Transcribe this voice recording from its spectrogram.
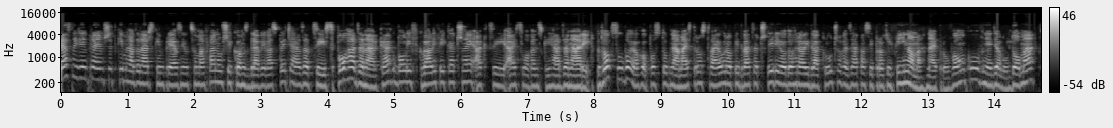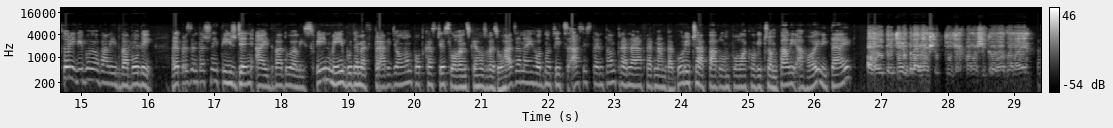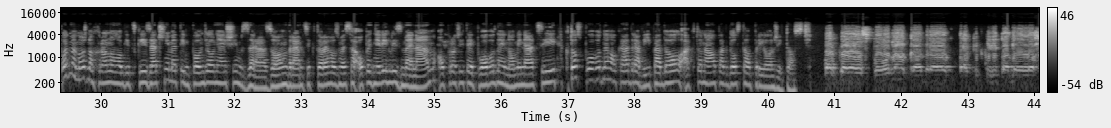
Krásny deň prajem všetkým hádzanárskym priaznivcom a fanúšikom. Zdraví vás Peťa Azaci. Po hádzanárkach boli v kvalifikačnej akcii aj slovenskí hádzanári. V dvoch súbojoch o postup na majstrovstva Európy 24 odohrali dva kľúčové zápasy proti Fínom. Najprv vonku, v nedelu doma, v ktorých vybojovali dva body. Reprezentačný týždeň aj dva duely s Fínmi budeme v pravidelnom podcaste Slovenského zväzu hádzanej hodnotiť s asistentom trénera Fernanda Guriča Pavlom Polakovičom. Pali, ahoj, vitaj. Ahoj Peti, zdravím všetkých fanúšikov. Poďme možno chronologicky, začneme tým pondelňajším zrazom, v rámci ktorého sme sa opäť nevyhli zmenám oproti tej pôvodnej nominácii. Kto z pôvodného kádra vypadol a kto naopak dostal príležitosť? Tak e, z pôvodného kádra prakticky vypadol e,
